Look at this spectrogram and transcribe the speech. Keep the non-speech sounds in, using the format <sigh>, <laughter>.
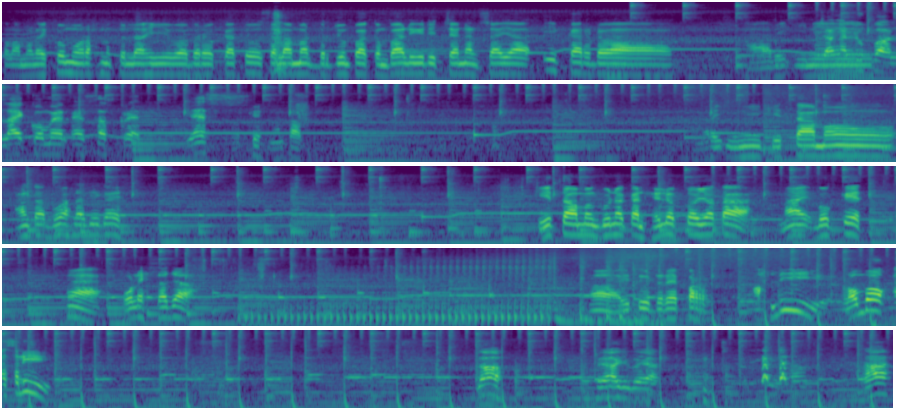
Assalamualaikum warahmatullahi wabarakatuh. Selamat berjumpa kembali di channel saya Ikar Doa. Hari ini Jangan lupa like, comment, and subscribe. Yes. Oke mantap. Hari ini kita mau angkat buah lagi guys. Kita menggunakan helm Toyota Naik bukit. Nah boleh saja Nah, itu driver ahli Lombok asli. Lah. Ya juga <laughs> ya. Hah?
